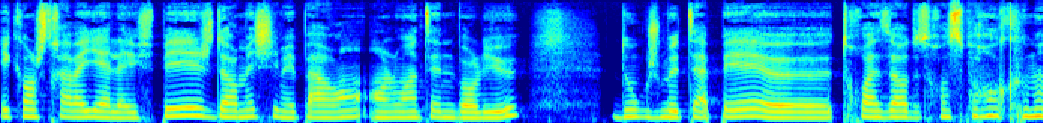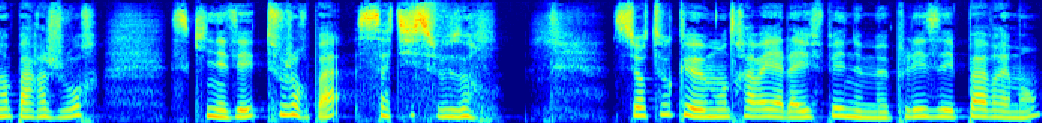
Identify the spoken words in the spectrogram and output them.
Et quand je travaillais à l'AFP, je dormais chez mes parents en lointaine banlieue. Donc je me tapais euh, trois heures de transport en commun par jour, ce qui n'était toujours pas satisfaisant. Surtout que mon travail à l'AFP ne me plaisait pas vraiment.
